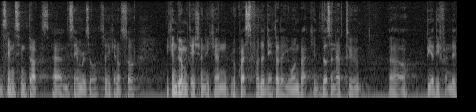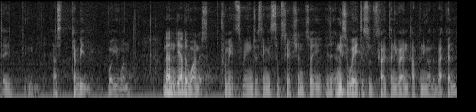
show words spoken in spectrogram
the same syntax and the same result. So you can also, you can do a mutation. You can request for the data that you want back. It doesn't have to uh, be a different data. It, can be what you want. Then the other one is, for me, it's really interesting, is subscription. So it's an easy way to subscribe to an event happening on the backend.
